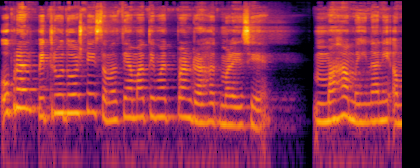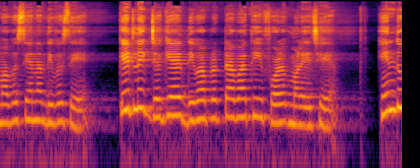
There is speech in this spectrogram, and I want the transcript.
ઉપરાંત પિતૃદોષની સમસ્યામાં તેમજ પણ રાહત મળે છે. મહા મહિનાની અમાવસ્યાના દિવસે કેટલીક જગ્યાએ દીવા પ્રગટાવવાથી ફળ મળે છે. હિન્દુ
